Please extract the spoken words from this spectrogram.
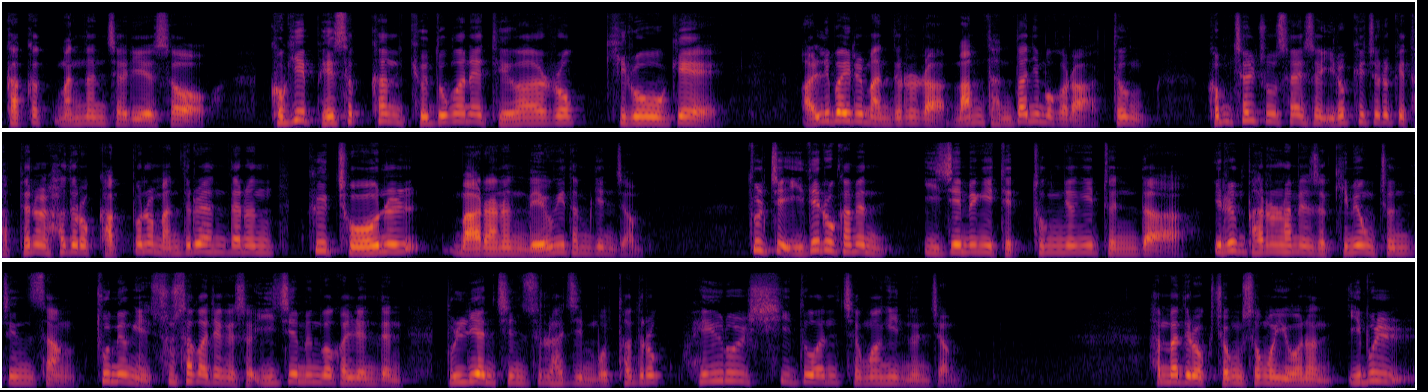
각각 만난 자리에서 거기에 배석한 교도관의 대화록 기록에 알리바이를 만들어라 맘 단단히 먹어라 등 검찰 조사에서 이렇게 저렇게 답변을 하도록 각본을 만들어야 한다는 그 조언을 말하는 내용이 담긴 점 둘째 이대로 가면 이재명이 대통령이 된다 이런 발언을 하면서 김용 전진상 두 명이 수사 과정에서 이재명과 관련된 불리한 진술을 하지 못하도록 회유를 시도한 정황이 있는 점 한마디로 정성호 의원은 입을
